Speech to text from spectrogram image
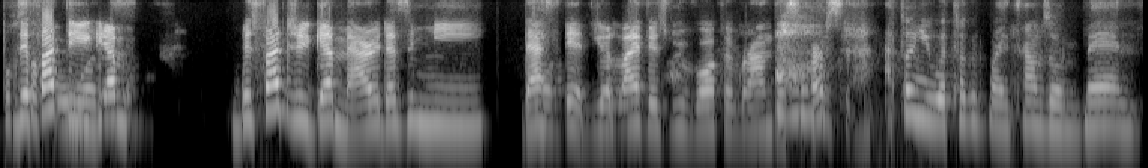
bus the stop fact that you get the fact that you get married doesn't mean that's Oh. it. Your life is revolved around this Oh, person. I thought you were talking about in terms of men.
